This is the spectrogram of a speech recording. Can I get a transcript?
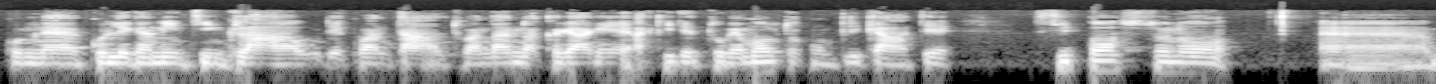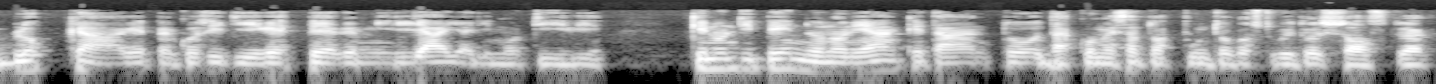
con eh, collegamenti in cloud e quant'altro, andando a creare architetture molto complicate, si possono eh, bloccare, per così dire, per migliaia di motivi che non dipendono neanche tanto da come è stato appunto costruito il software,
